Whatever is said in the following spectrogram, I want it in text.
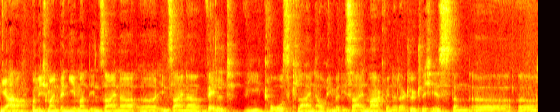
ja und ich meine, wenn jemand in seiner, äh, in seiner Welt, wie groß, klein auch immer die sein mag, wenn er da glücklich ist, dann äh, äh,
